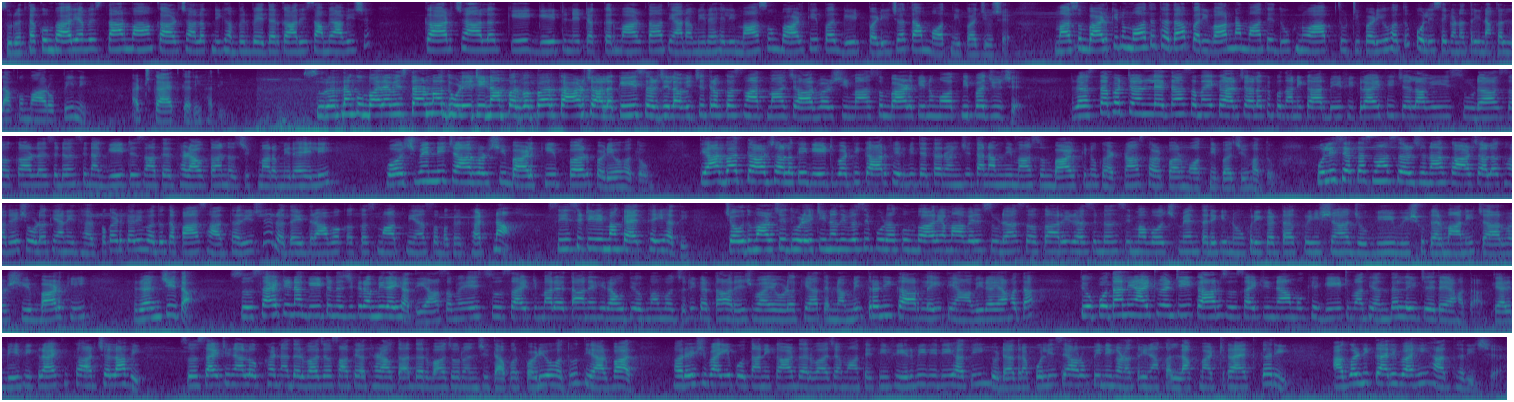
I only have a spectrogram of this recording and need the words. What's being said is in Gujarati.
સુરતના કુંભારિયા વિસ્તારમાં કાર ચાલકની ગંભીર બેદરકારી સામે આવી છે. કાર ચાલકે ગેટને ટક્કર મારતા ત્યાં રમી રહેલી માસૂમ બાળકી પર ગેટ પડી જતાં મોત નીપજ્યું છે. માસૂમ બાળકીનું મોત થતાં પરિવારના માથે દુઃખનું આપ તૂટી પડ્યું હતું. પોલીસે ગણતરીના કલાકોમાં આરોપીની અટકાયત કરી હતી. સુરતના કુંભારિયા વિસ્તારમાં ધૂળેટીના પર્વ પર કાર ચાલકે સર્જેલા વિચિત્ર અકસ્માતમાં ચાર વર્ષી માસૂમ બાળકીનું મોત નીપજ્યું છે. રસ્તા પર ટર્ન લેતા સમયે કાર ચાલકે પોતાની કાર બેફિકરાઈથી ચલાવી સુડા સહકાર રેસિડેન્સીના ગેટ સાથે અથડાવતા નજીકમાં રમી રહેલી વોચમેનની ચાર વર્ષીય બાળકી પર પડ્યો હતો. ત્યારબાદ કાર ચાલકે ગેટ પરથી કાર ફેરવી દેતા રણજીતા નામની માસૂમ બાળકીનું ઘટના સ્થળ પર મોત નીપજ્યું હતું. પોલીસે અકસ્માત સર્જનાર કાર ચાલક હરેશ ઓળખિયાની ધરપકડ કરી વધુ તપાસ હાથ ધરી છે. હૃદય દ્રાવક અકસ્માતની આ સમગ્ર ઘટના સીસીટીવીમાં કેદ થઈ હતી. ચૌદ માર્ચે ધૂળેટીના દિવસે પૂરા કુંભારિયામાં આવેલ સુડા સહકારી રેસિડેન્સીમાં વોચમેન તરીકે નોકરી કરતા ક્રિશા જોગી વિશ્વકર્માની ચાર વર્ષીય બાળકી રંજીતા સોસાયટીના ગેટ નજીક રમી રહી હતી. આ સમયે જ સોસાયટીમાં રહેતા અને હીરા ઉદ્યોગમાં મજૂરી કરતા હરેશભાઈ ઓળખ્યા. તેમના મિત્રની કાર લઈ ત્યાં આવી રહ્યા હતા. તેઓ પોતાની આઈ ટ્વેન્ટી કાર સોસાયટીના મુખ્ય ગેટમાંથી અંદર લઈ જઈ રહ્યા હતા. ત્યારે બેફિકરાયથી કાર ચલાવી સોસાયટીના લોખંડના દરવાજા સાથે અથડાવતા દરવાજો રંજીતા પર પડ્યો હતો. ત્યારબાદ હરેશભાઈએ પોતાની કાર દરવાજા માથેથી ફેરવી દીધી હતી. ગોડાદરા પોલીસે આરોપીની ગણતરીના કલાકમાં અટકાયત કરી આગળની કાર્યવાહી હાથ ધરી છે.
